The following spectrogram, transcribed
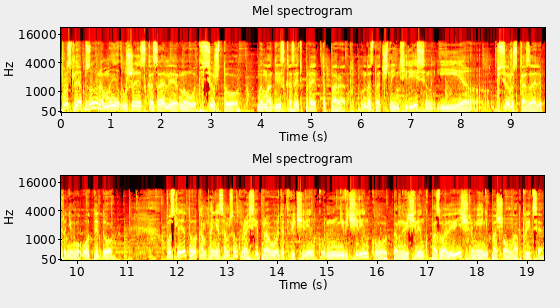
После обзора мы уже сказали, ну, вот все, что мы могли сказать про этот аппарат. Он достаточно интересен и а, все рассказали про него от и до. После этого компания Samsung в России проводит вечеринку, не вечеринку, там на вечеринку позвали вечером, я не пошел на открытие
